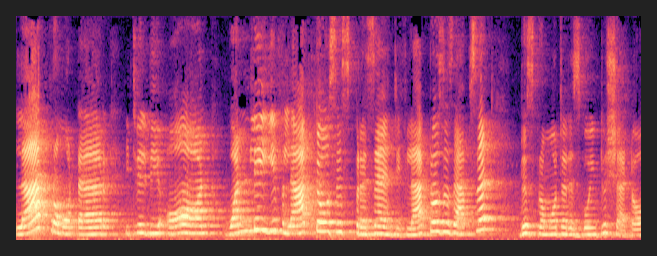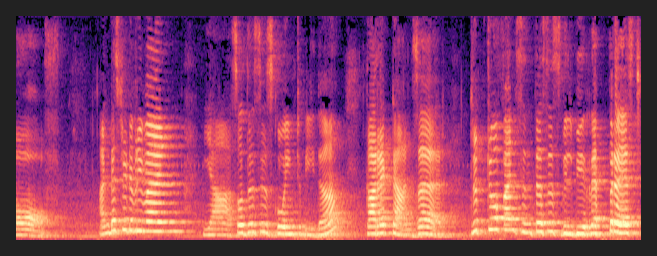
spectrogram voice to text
Lac promoter it will be on only if lactose is present. If lactose is absent this promoter is going to shut off. Understood everyone? Yeah so this is going to be the correct answer. Tryptophan synthesis will be repressed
